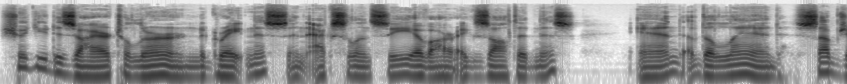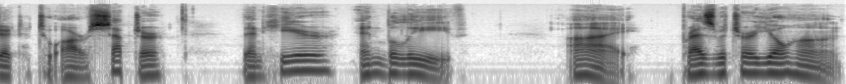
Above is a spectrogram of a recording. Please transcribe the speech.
Should you desire to learn the greatness and excellency of our exaltedness, and of the land subject to our sceptre, then hear and believe. I, Presbyter Johannes,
